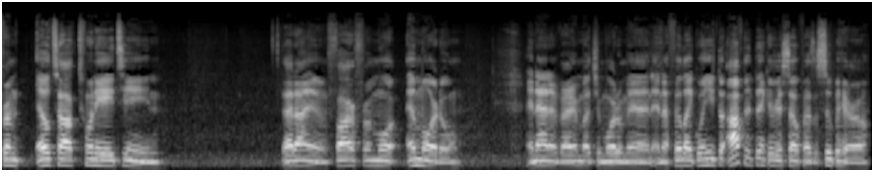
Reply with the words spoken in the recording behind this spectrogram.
from Ill Talk 2018 that I am far from more immortal. and I am very much a mortal man. And I feel like when you th- often think of yourself as a superhero,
